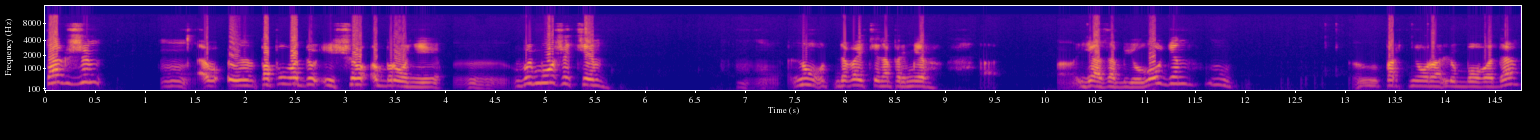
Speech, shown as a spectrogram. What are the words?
Также по поводу еще брони. Вы можете, ну, давайте, например, я забью логин партнера любого, да,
